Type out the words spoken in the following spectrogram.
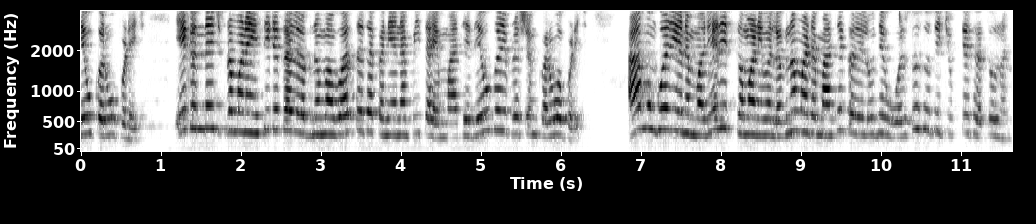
દેવું કરવું પડે છે. એક અંદાજ પ્રમાણે એંસી ટકા લગ્નમાં વર તથા કન્યાના પિતાએ માથે દેવું કરી પ્રસંગ કરવો પડે છે. આ મોંઘવારી અને મર્યાદિત કમાણીમાં લગ્ન માટે માથે કરેલું દેવું વર્ષો સુધી ચૂકતે થતું નથી.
